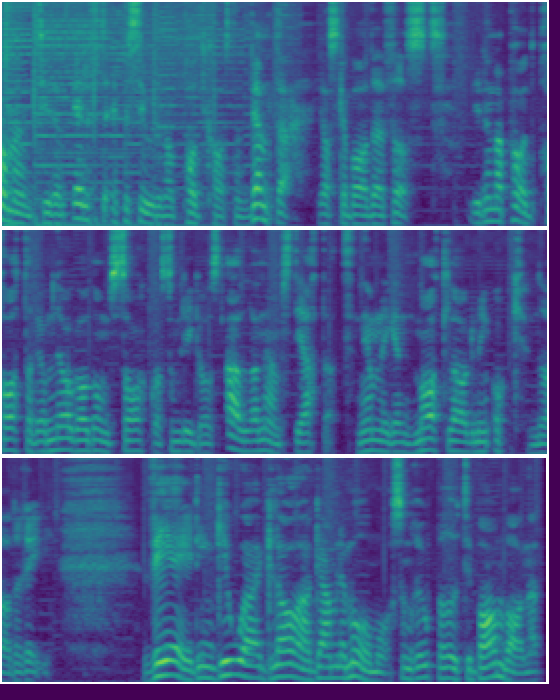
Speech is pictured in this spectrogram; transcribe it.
Välkommen till den elfte episoden av podcasten Vänta, jag ska bara dö först. I denna podd pratar vi om några av de saker som ligger oss allra närmst hjärtat, nämligen matlagning och nörderi. Vi är din goa, glada gamle mormor som ropar ut till barnbarnet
